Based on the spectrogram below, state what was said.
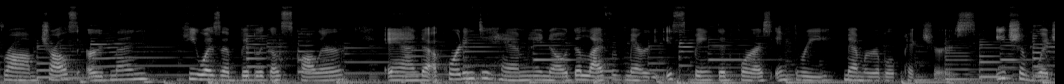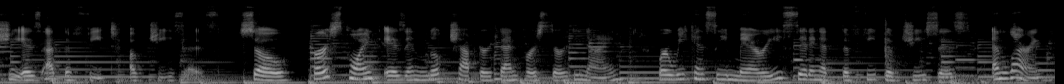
from Charles Erdman. He was a biblical scholar and according to him, you know, the life of Mary is painted for us in three memorable pictures, each of which she is at the feet of Jesus. So, first point is in Luke chapter 10, verse 39, where we can see Mary sitting at the feet of Jesus and learn.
